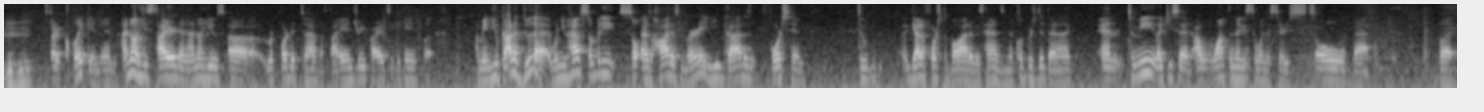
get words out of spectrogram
hmm start clicking. And I know he's tired, and I know he was uh, reported to have a thigh injury prior to the game. But I mean, you got to do that when you have somebody so as hot as Murray. You got to force him to. You got to force the ball out of his hands, and the Clippers did that. And I, and to me, like you said, I want the Nuggets to win this series so bad. But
